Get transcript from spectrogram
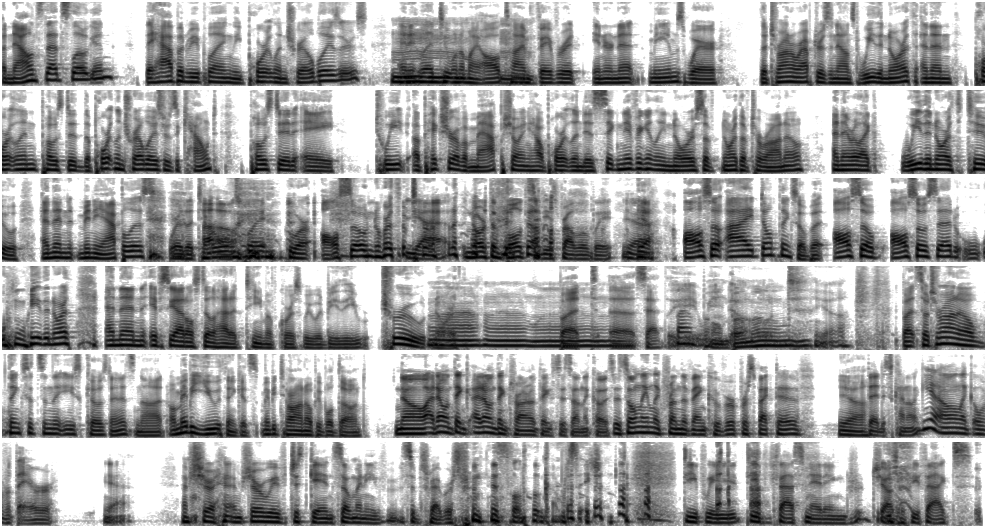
announced that slogan, they happened to be playing the Portland Trailblazers, and it led to one of my mm-hmm. all time favorite internet memes where the Toronto Raptors announced "We the North," and then Portland posted the Portland Trailblazers account posted a tweet, a picture of a map showing how Portland is significantly north of north of Toronto, and they were like. We the North too, and then Minneapolis, where the Timberwolves play, who are also north of yeah, Toronto. north of both cities, probably. Yeah. Yeah. Also, I don't think so, but also also said we the North, and then if Seattle still had a team, of course we would be the true North. But uh, sadly, Bum, we bum, bum, don't. Yeah. But so Toronto thinks it's in the East Coast, and it's not. Or maybe you think it's. Maybe Toronto people don't. No, I don't think I don't think Toronto thinks it's on the coast. It's only like from the Vancouver perspective Yeah. that it's kind of like you know like over there. Yeah, I'm sure. I'm sure we've just gained so many subscribers from this little conversation. Deeply, deep, fascinating geography facts.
